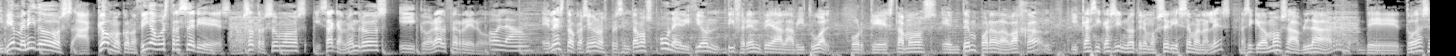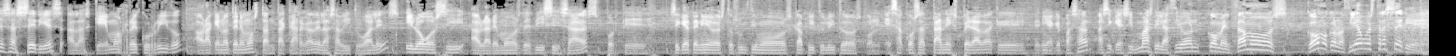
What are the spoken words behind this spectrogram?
Y bienvenidos a Cómo conocía vuestras series. Nosotros somos Isaac Almendros y Coral Ferrero. Hola. En esta ocasión os presentamos una edición diferente a la habitual, porque estamos en temporada baja y casi casi no tenemos series semanales, así que vamos a hablar de todas esas series a las que hemos recurrido ahora que no tenemos tanta carga de las habituales. Y luego sí hablaremos de This Is Us, porque sí que ha tenido estos últimos capítulos con esa cosa tan esperada que tenía que pasar. Así que sin más dilación, comenzamos. ¿Cómo conocía vuestras series?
